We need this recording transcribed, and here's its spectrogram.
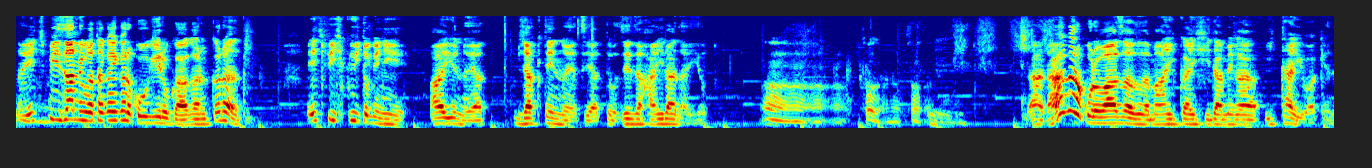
うん HP 残量が高いから攻撃力上がるから、HP 低い時にああいうのや、弱点のやつやっても全然入らないよと。うんうんうんうん。そうだね、そうだね。あだからこれわざわざ毎回火ダメが痛いわけね。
